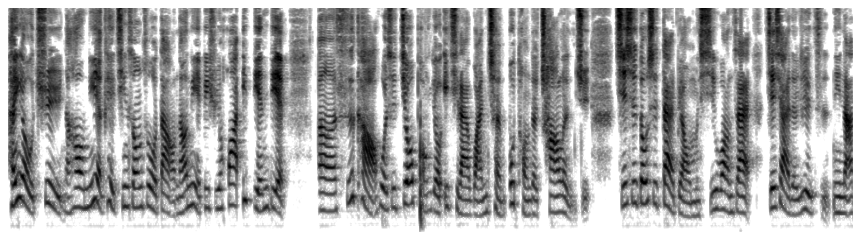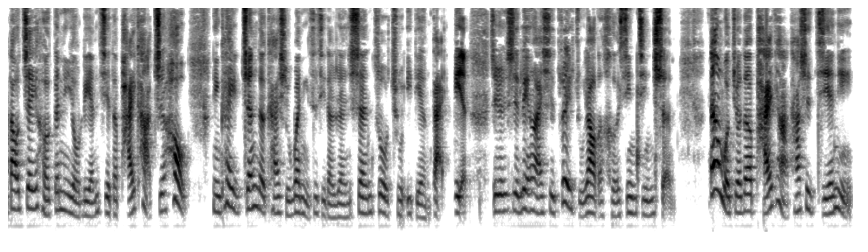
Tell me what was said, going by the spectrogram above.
很有趣，然后你也可以轻松做到，然后你也必须花一点点呃思考，或者是揪朋友一起来完成不同的 challenge，其实都是代表我们希望在接下来的日子，你拿到这一盒跟你有连结的牌卡之后，你可以真的开始为你自己的人生做出一点改变，这就是恋爱是最主要的核心精神。但我觉得牌卡它是解你。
